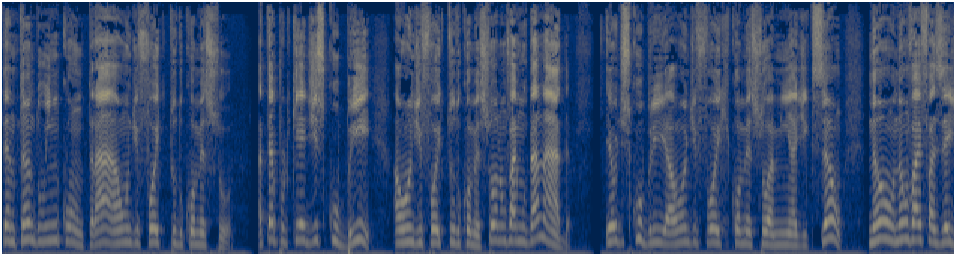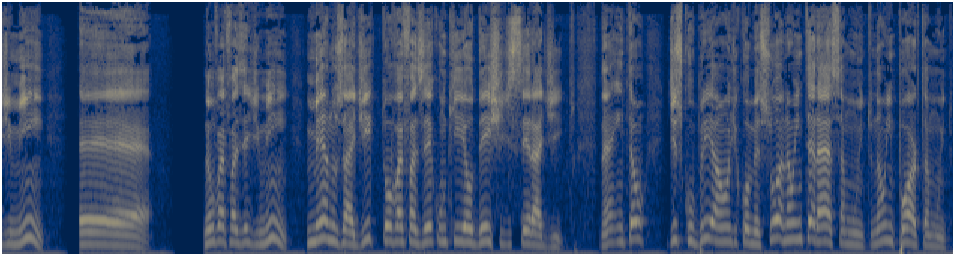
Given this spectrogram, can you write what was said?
tentando encontrar onde foi que tudo começou. Até porque descobrir aonde foi que tudo começou não vai mudar nada. Eu descobri aonde foi que começou a minha adicção, não não vai fazer de mim é, não vai fazer de mim menos adicto ou vai fazer com que eu deixe de ser adicto, né? Então, descobrir aonde começou não interessa muito, não importa muito.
